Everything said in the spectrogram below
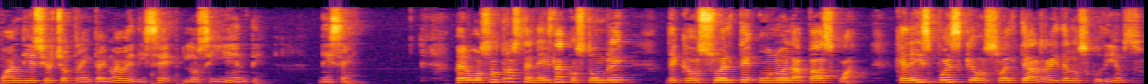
Juan 18:39 dice lo siguiente. Dice, pero vosotros tenéis la costumbre de que os suelte uno en la Pascua. ¿Queréis pues que os suelte al rey de los judíos?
